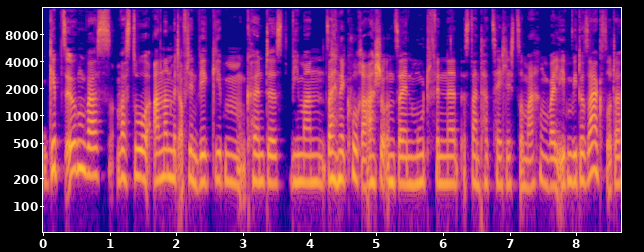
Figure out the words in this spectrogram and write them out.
gibt's irgendwas, was du anderen mit auf den Weg geben könntest, wie man seine Courage und seinen Mut findet, es dann tatsächlich zu machen? Weil eben, wie du sagst, oder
